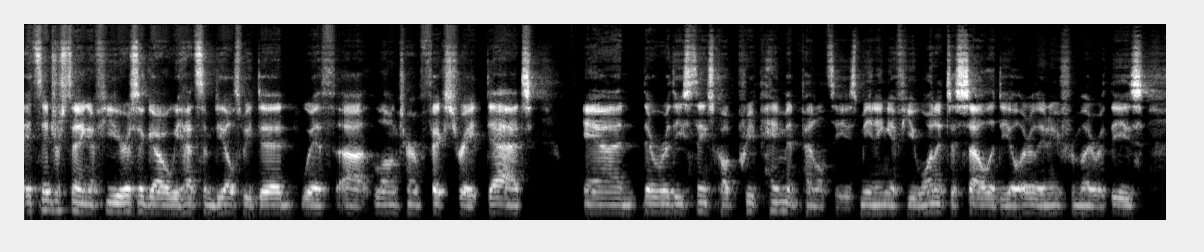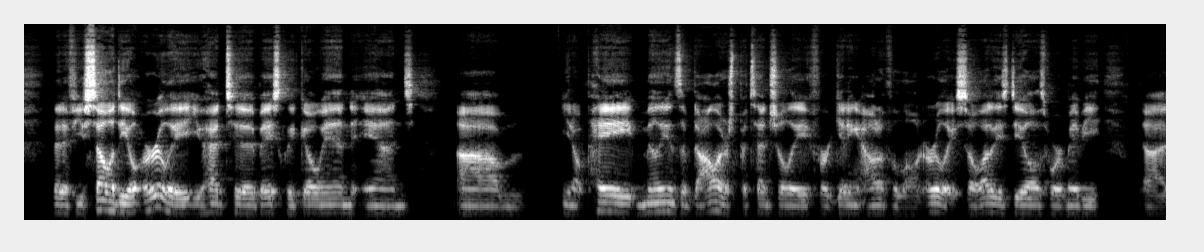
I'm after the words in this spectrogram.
It's interesting. A few years ago, we had some deals we did with uh, long-term fixed rate debt and there were these things called prepayment penalties meaning if you wanted to sell a deal early and you're familiar with these that if you sell a deal early you had to basically go in and um, you know pay millions of dollars potentially for getting out of the loan early so a lot of these deals were maybe uh,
